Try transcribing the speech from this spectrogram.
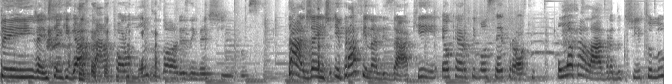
Sim, gente, tem que gastar. Foram muitos dólares investidos. Tá, gente, e para finalizar aqui, eu quero que você troque uma palavra do título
